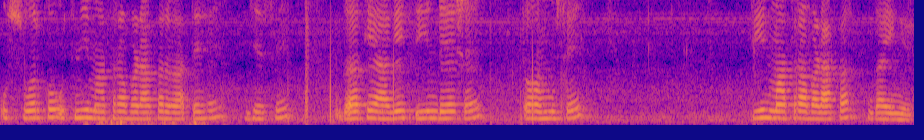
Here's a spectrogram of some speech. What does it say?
उस स्वर को उतनी मात्रा बढ़ाकर गाते हैं। जैसे, ग के आगे तीन डैश है तो हम उसे तीन मात्रा बढ़ाकर गाएँगे।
